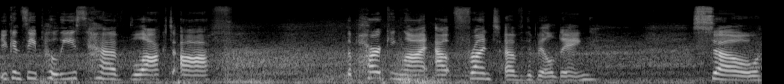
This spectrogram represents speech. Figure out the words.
You can see police have blocked off the parking lot out front of the building. So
